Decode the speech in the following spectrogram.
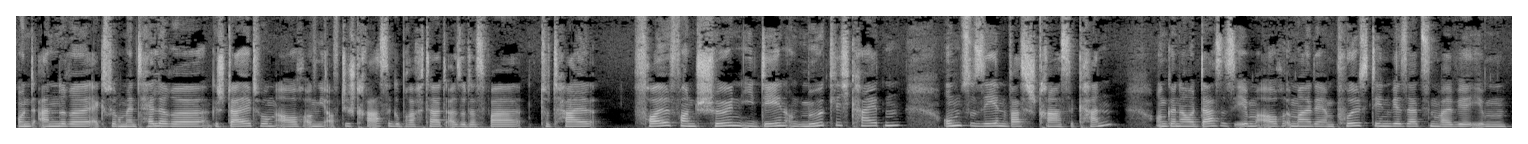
und andere experimentellere Gestaltung auch irgendwie auf die Straße gebracht hat. Also das war total voll von schönen Ideen und Möglichkeiten, um zu sehen, was Straße kann. Und genau das ist eben auch immer der Impuls, den wir setzen, weil wir eben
